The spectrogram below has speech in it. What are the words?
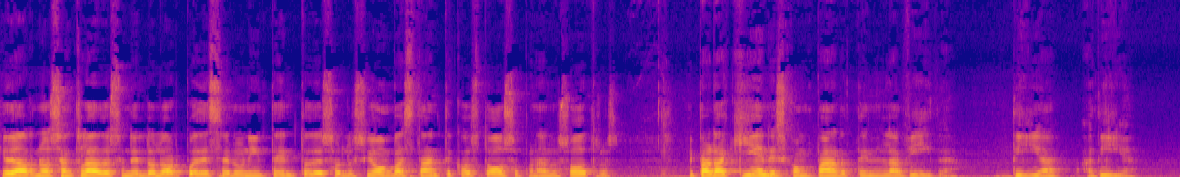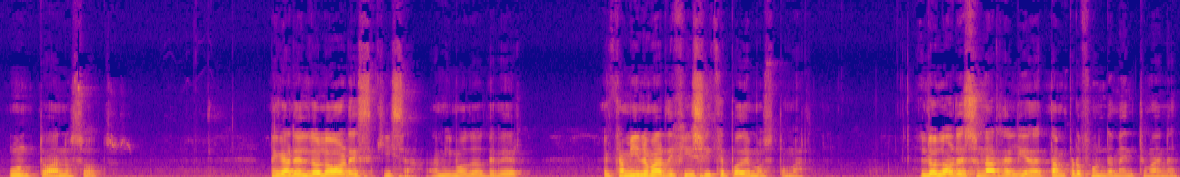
Quedarnos anclados en el dolor puede ser un intento de solución bastante costoso para nosotros y para quienes comparten la vida día a día junto a nosotros. Negar el dolor es quizá, a mi modo de ver, el camino más difícil que podemos tomar. El dolor es una realidad tan profundamente humana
